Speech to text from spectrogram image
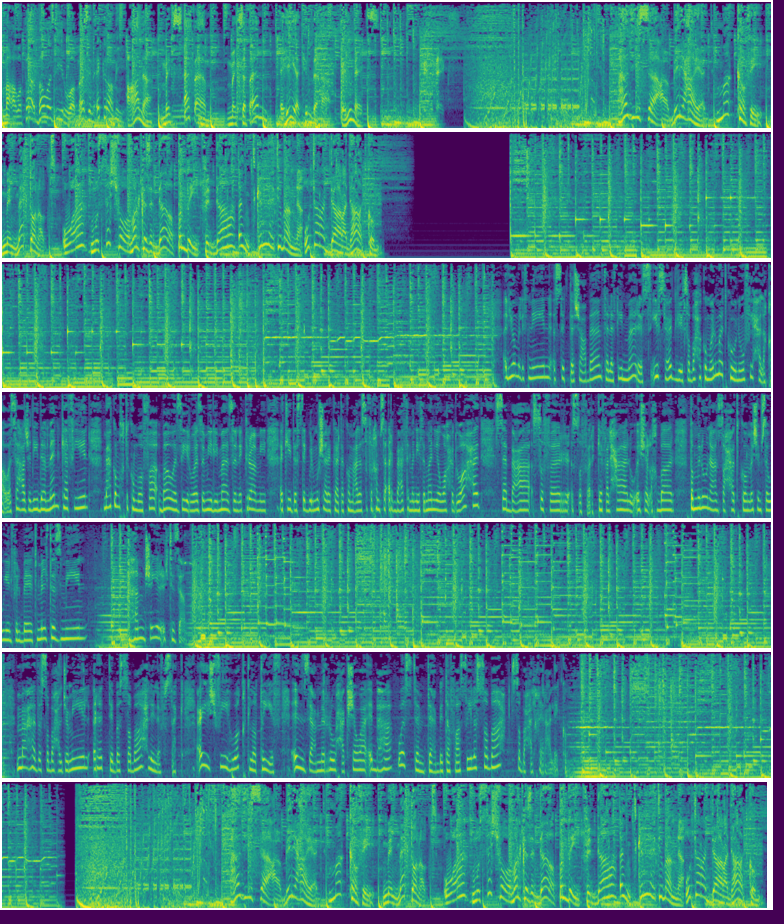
مع وفاء بوازير ومازن إكرامي على Mix FM Mix FM هي كلها في ال Mix. هذه الساعة برعاية McCoffee من ماكدونالدز ومستشفى ومركز الدارة الطبي في الدارة أنت كل اهتمامنا وترى الدارة دارتكم. الاثنين 6 شعبان 30 مارس يسعد لي صباحكم وين ما تكونوا في حلقة وساعة جديدة من كافيين. معكم أختكم وفاء باوزير وزميلي مازن إكرامي. أكيد أستقبل مشاركاتكم على صفر خمسة أربعة ثمانية واحد سبعة صفر صفر. كيف الحال وإيش الأخبار؟ طمنونا عن صحتكم. إيش مسوين في البيت؟ ملتزمين. أهم شيء الالتزام. هذا الصباح الجميل رتب الصباح لنفسك. عيش فيه وقت لطيف. انزع من روحك شوائبها واستمتع بتفاصيل الصباح. صباح الخير عليكم. هذه الساعة برعاية McCoffee من ماكدونالدز ومستشفى ومركز الدارة الطبي في الدارة انت كل اهتمامنا وترى الدارة دارتكم.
